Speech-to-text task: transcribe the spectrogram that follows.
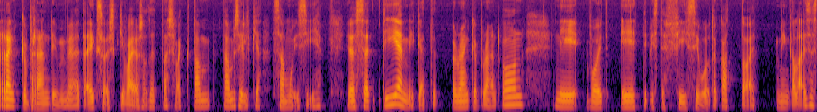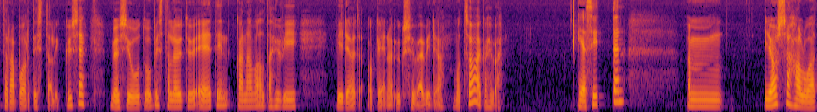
ränkköbrändin myötä. Eikö se olisi kiva, jos otettaisiin vaikka Tam, Tamsilk ja Samui siihen. Ja jos sä et tiedä, mikä ränkköbrand on, niin voit eetti.fi-sivulta katsoa, että minkälaisesta raportista oli kyse. Myös YouTubesta löytyy Eetin kanavalta hyviä videoita. Okei, no yksi hyvä video, mutta se on aika hyvä. Ja sitten, um, jos sä haluat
